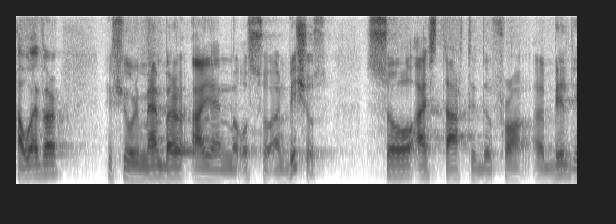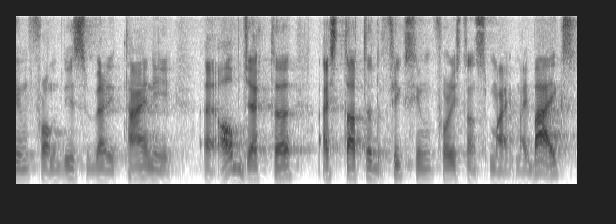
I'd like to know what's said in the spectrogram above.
However, if you remember, I am also ambitious. So I started from, uh, building from this very tiny uh, object. Uh, I started fixing, for instance, my, my bikes.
